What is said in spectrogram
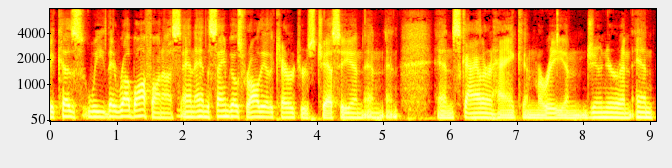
because we they rub off on us, and and the same goes for all the other characters, Jesse and and and and Skyler and Hank and Marie and Junior and and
